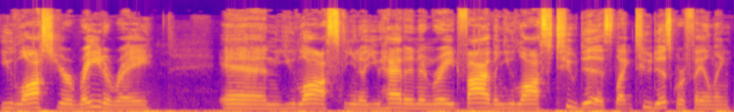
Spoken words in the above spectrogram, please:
you lost your RAID array, and you lost, you know, you had it in RAID 5 and you lost two disks, like two disks were failing,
